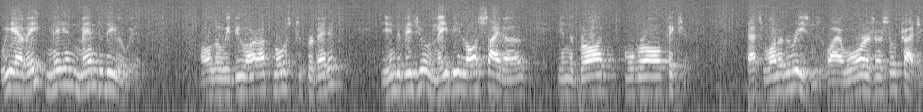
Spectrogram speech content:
We have 8 million men to deal with. Although we do our utmost to prevent it, the individual may be lost sight of in the broad overall picture. That's one of the reasons why wars are so tragic,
